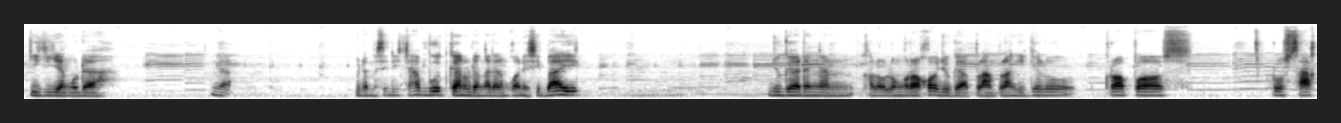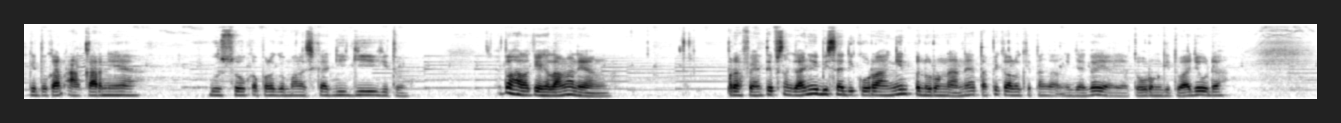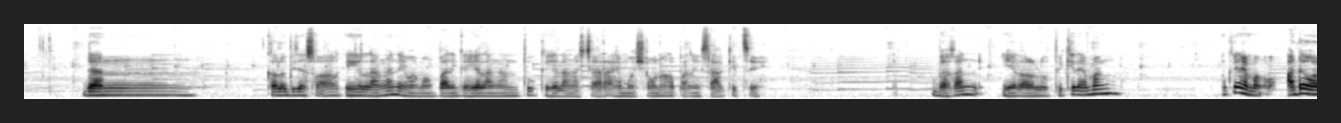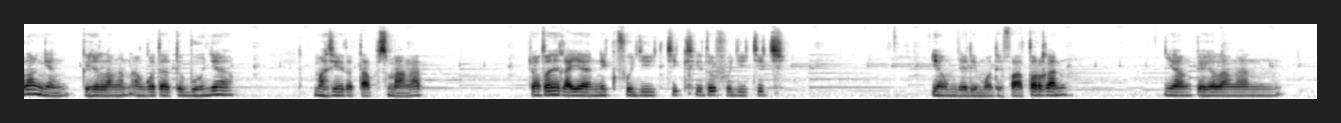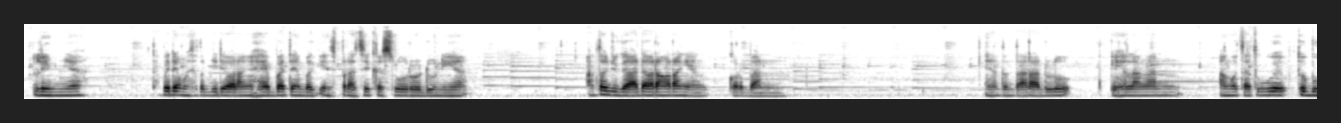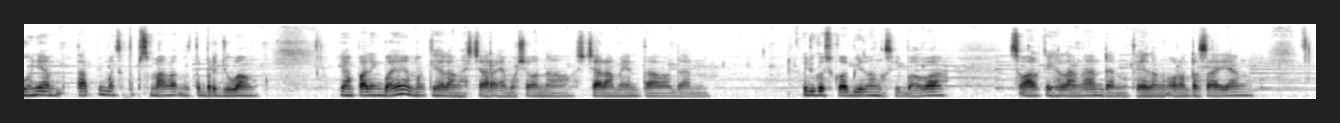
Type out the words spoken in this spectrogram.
Gigi yang udah nggak udah masih dicabut kan udah nggak dalam kondisi baik. Juga dengan kalau lo ngerokok juga pelan-pelan gigi lo kropos rusak gitu kan akarnya busuk apalagi malah sikat gigi gitu. Itu hal kehilangan yang preventif seenggaknya bisa dikurangin penurunannya tapi kalau kita nggak ngejaga ya ya turun gitu aja udah. Dan kalau bisa soal kehilangan ya memang paling kehilangan tuh kehilangan secara emosional paling sakit sih. Bahkan ya kalau lu pikir emang mungkin emang ada orang yang kehilangan anggota tubuhnya masih tetap semangat. Contohnya kayak Nick Fujicik itu Fujicik yang menjadi motivator kan yang kehilangan limnya tapi dia masih tetap jadi orang yang hebat yang bagi inspirasi ke seluruh dunia. Atau juga ada orang-orang yang korban yang tentara dulu kehilangan anggota tubuh, tubuhnya tapi masih tetap semangat tetap berjuang. Yang paling banyak emang kehilangan secara emosional secara mental dan aku juga suka bilang sih bahwa soal kehilangan dan kehilangan orang tersayang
